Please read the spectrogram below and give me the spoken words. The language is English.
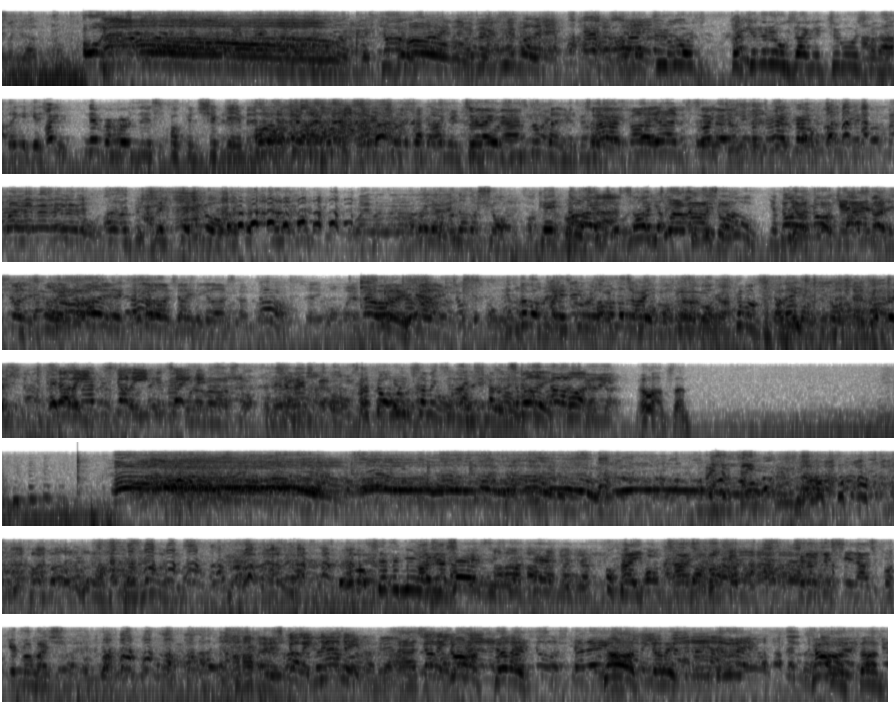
Oh, I get two goals. Thinking the rules, I get two goals for that. think I never heard this fucking shit game. I get two Too late goals. now. He's not in it. Alright, Scully, you're in. Right, just for the record, I, I, let's, let's, let's. I'll let you have another shot, okay? No, no, chance. no, you, Well, another shot. You've No, not- no, no, get out of it. Scully, Scully, Scully. Take another shot, take another shot. Scully, Scully. You've never played. Have another go. Have another go. Come on, Scully. Scully, Scully, you can take it. Another shot. He's an expert. I've got to win something tonight, Scully. Scully, come on. Go on, son. How's years in your games, he's got games like a fucking Hey, that's fucking. Can I just say that's fucking rubbish? Scully, nail him. That's Scully, Go on, Scully. Go on, Scully. Go on, son.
